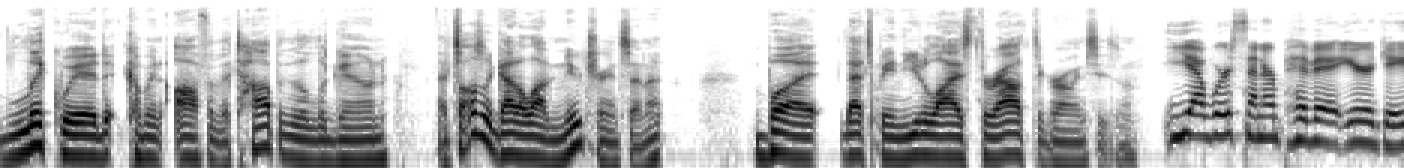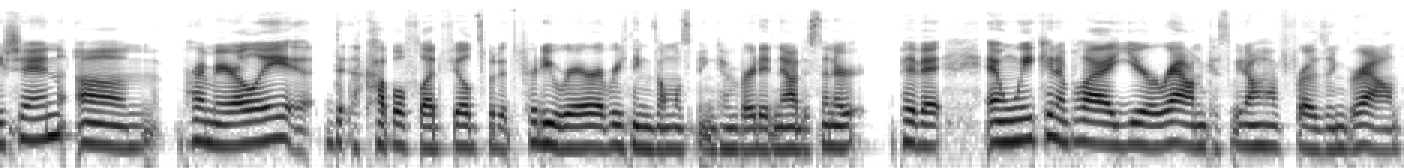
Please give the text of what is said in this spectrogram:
liquid coming off of the top of the lagoon that's also got a lot of nutrients in it, but that's being utilized throughout the growing season. Yeah, we're center pivot irrigation um, primarily. A couple flood fields, but it's pretty rare. Everything's almost being converted now to center pivot, and we can apply year round because we don't have frozen ground.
